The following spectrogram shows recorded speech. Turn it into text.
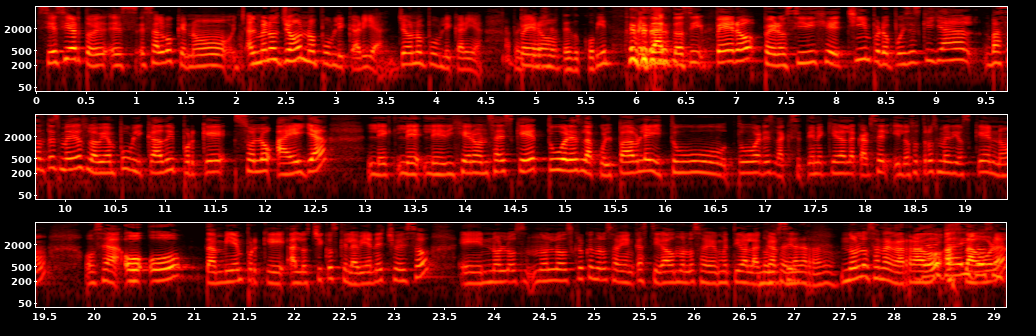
Sí es cierto, es, es algo que no, al menos yo no publicaría, yo no publicaría Ah, pero, pero te educó bien. Exacto, sí, pero, pero sí dije, chin, pero pues es que ya bastantes medios lo habían publicado y por qué solo a ella le, le, le, dijeron, ¿sabes qué? Tú eres la culpable y tú, tú eres la que se tiene que ir a la cárcel y los otros medios qué, ¿no? O sea, o, o también porque a los chicos que le habían hecho eso, eh, no los, no los, creo que no los habían castigado, no los habían metido a la no cárcel. Los han agarrado. No los han agarrado ya, ya hasta ahora.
